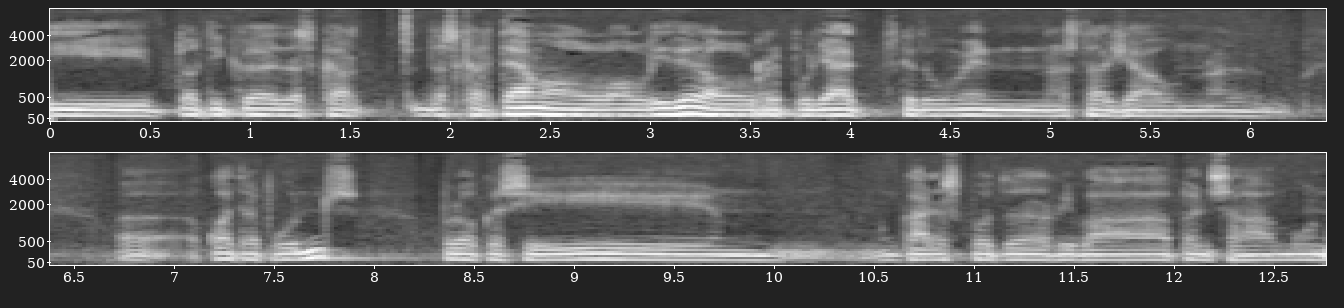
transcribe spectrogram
I tot i que descart, descartem el, el líder, el Ripollet que de moment està ja a una, a 4 punts però que sí encara es pot arribar a pensar en un,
